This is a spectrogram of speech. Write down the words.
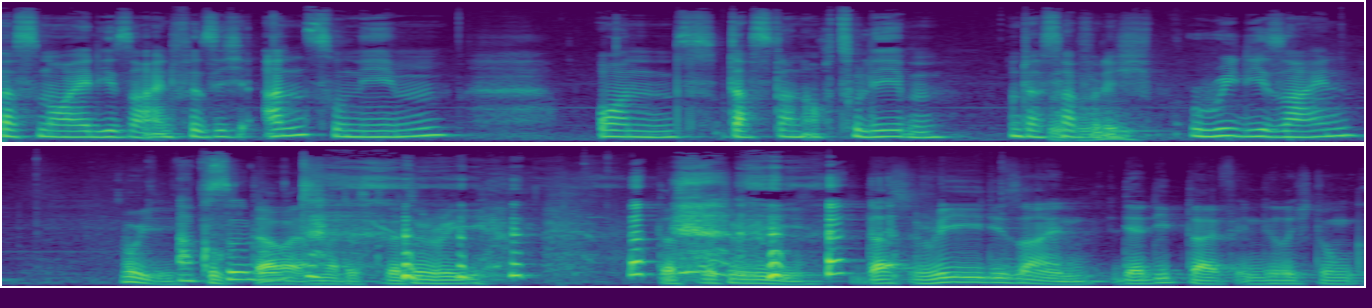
das neue Design für sich anzunehmen und das dann auch zu leben. Und deshalb mhm. würde ich Redesign. Ui, Absolut. Guck, da war immer das dritte Re. Das Re, das Redesign, der Deep Dive in die Richtung,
